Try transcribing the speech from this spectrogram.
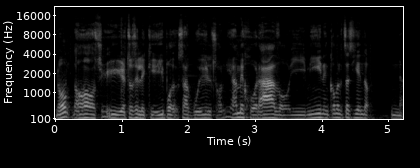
¿No? No, sí, esto es el equipo de Zach Wilson y ha mejorado. Y miren cómo le está haciendo. No.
